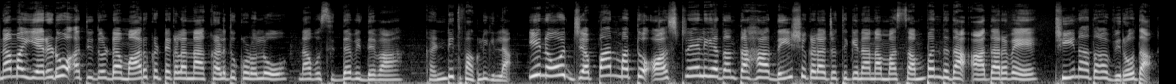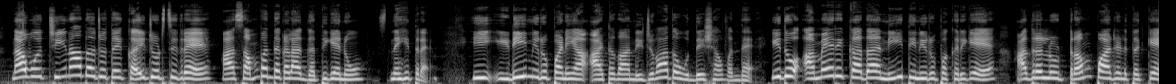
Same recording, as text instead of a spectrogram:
ನಮ್ಮ ಎರಡೂ ಅತಿದೊಡ್ಡ ಮಾರುಕಟ್ಟೆಗಳನ್ನು ಕಳೆದುಕೊಳ್ಳಲು ನಾವು ಸಿದ್ಧವಿದ್ದೇವಾ? ಖಂಡಿತವಾಗ್ಲೂ ಇಲ್ಲ. ಇನ್ನು ಜಪಾನ್ ಮತ್ತು ಆಸ್ಟ್ರೇಲಿಯಾದಂತಹ ದೇಶಗಳ ಜೊತೆಗಿನ ನಮ್ಮ ಸಂಬಂಧದ ಆಧಾರವೇ ಚೀನಾದ ವಿರೋಧ. ನಾವು ಚೀನಾದ ಜೊತೆ ಕೈ ಜೋಡಿಸಿದ್ರೆ ಆ ಸಂಬಂಧಗಳ ಗತಿಗೇನು? ಸ್ನೇಹಿತರೆ, ಈ ಇಡೀ ನಿರೂಪಣೆಯ ಆಟದ ನಿಜವಾದ ಉದ್ದೇಶ ಒಂದೇ. ಇದು ಅಮೆರಿಕದ ನೀತಿ ನಿರೂಪಕರಿಗೆ, ಅದರಲ್ಲೂ ಟ್ರಂಪ್ ಆಡಳಿತಕ್ಕೆ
